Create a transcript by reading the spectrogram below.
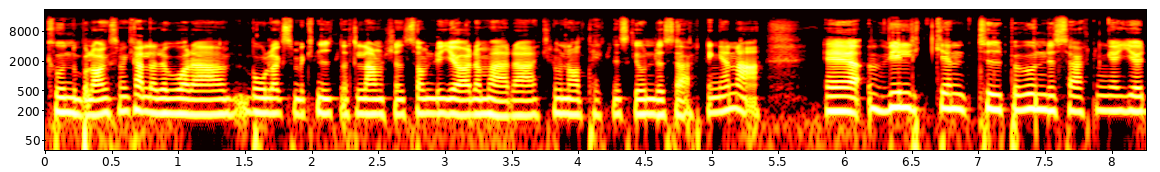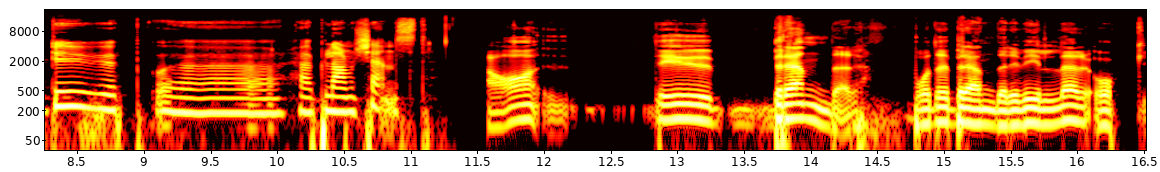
kundbolag, som vi kallar det, våra bolag som är knutna till Larmtjänst, som du gör de här eh, kriminaltekniska undersökningarna. Eh, vilken typ av undersökningar gör du eh, här på Larmtjänst? Ja, det är ju bränder. Både bränder i villor och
